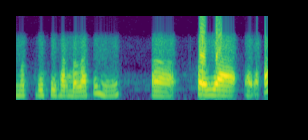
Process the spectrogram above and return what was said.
nutrisi herbalife ini uh, soya eh, apa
